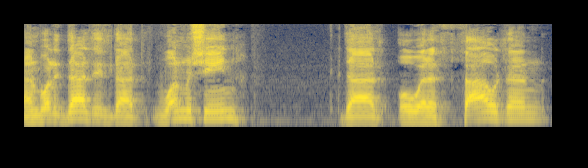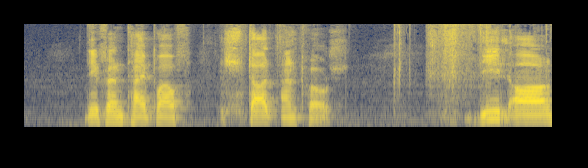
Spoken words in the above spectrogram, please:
And what it does is that one machine does over a thousand different type of stud and pearls. These are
